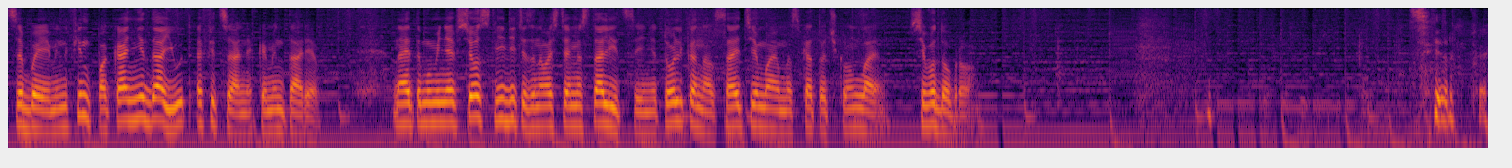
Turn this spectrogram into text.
ЦБ и Минфин пока не дают официальных комментариев. На этом у меня все. Следите за новостями столицы и не только на сайте mymsk.online. Всего доброго. ЦРП.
